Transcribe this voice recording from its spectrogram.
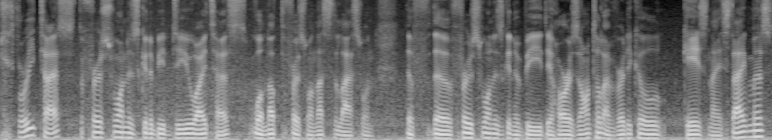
three tests. The first one is going to be a DUI test. Well, not the first one. That's the last one. The, f- the first one is going to be the horizontal and vertical gaze nystagmus.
